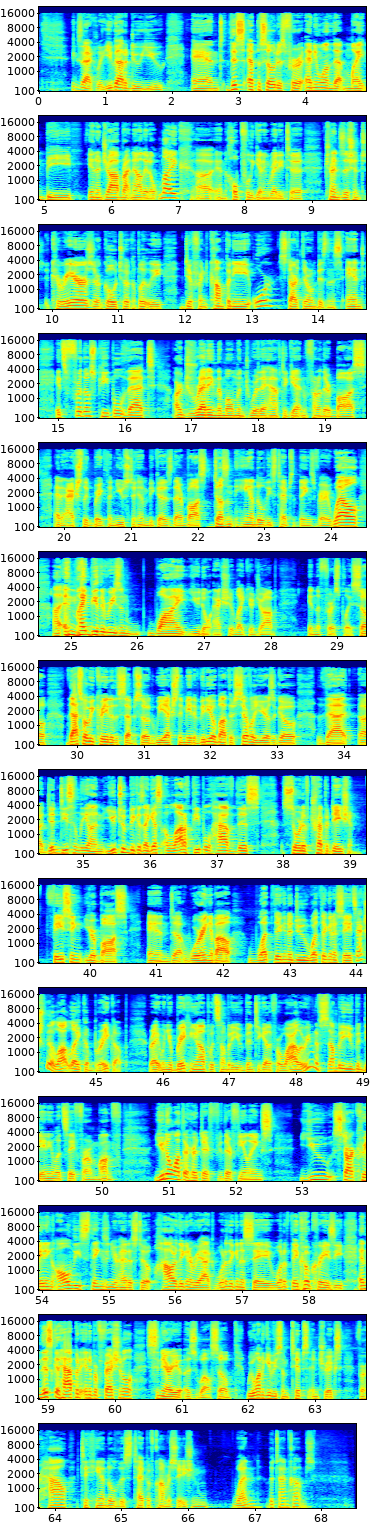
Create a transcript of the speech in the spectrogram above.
Exactly. You got to do you. And this episode is for anyone that might be in a job right now they don't like uh, and hopefully getting ready to transition to careers or go to a completely different company or start their own business. And it's for those people that are dreading the moment where they have to get in front of their boss and actually break the news to him because their boss doesn't handle these types of things very well uh, and might be the reason why you don't actually like your job in the first place. So that's why we created this episode. We actually made a video about this several years ago that uh, did decently on YouTube because I guess a lot of people have this sort of trepidation facing your boss and uh, worrying about what they're going to do, what they're going to say. It's actually a lot like a breakup, right? When you're breaking up with somebody you've been together for a while, or even if somebody you've been dating, let's say for a month, you don't want to hurt their, their feelings you start creating all these things in your head as to how are they going to react what are they going to say what if they go crazy? And this could happen in a professional scenario as well. So we want to give you some tips and tricks for how to handle this type of conversation when the time comes.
